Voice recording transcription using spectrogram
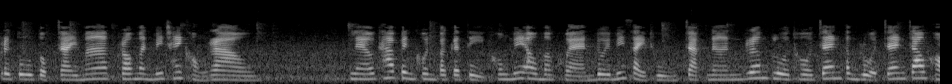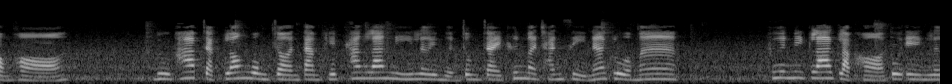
ประตูตกใจมาก เพราะมันไม่ใช่ของเรา แล้วถ้าเป็นคนปกติคงไม่เอามาแขวนโดยไม่ใส่ถุง จากนั้นเริ่มกลัวโทรแจ้งตำรวจแจ้งเจ้าของหอ ดูภาพจากกล้องวงจรตามคลิปข้างล่างนี้เลยเหมือนจงใจขึ้นมาชั้นสี่น่ากลัวมาก เพื่อนไม่กล้ากลับหอตัวเองเล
